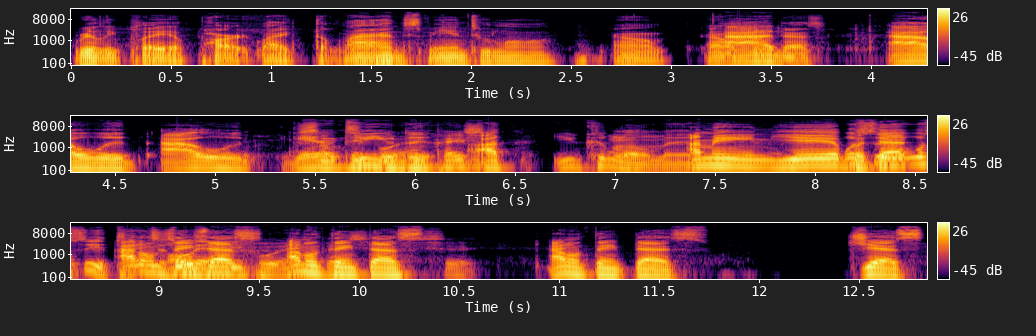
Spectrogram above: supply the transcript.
really play a part. Like the lines being too long. I don't. I don't I, think that's. I would, I would guarantee you people that impatient. I, you come on, man. I mean, yeah, What's but the- that. what's the I don't think that's. I don't think that's. I don't think that's just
